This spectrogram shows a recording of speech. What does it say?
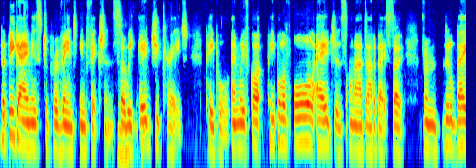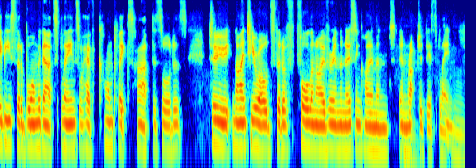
the big aim is to prevent infections. So Mhm. we educate people, and we've got people of all ages on our database. So from little babies that are born without spleens or have complex heart disorders to 90 year olds that have fallen over in the nursing home and, and Mm. ruptured their spleen. Mm.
